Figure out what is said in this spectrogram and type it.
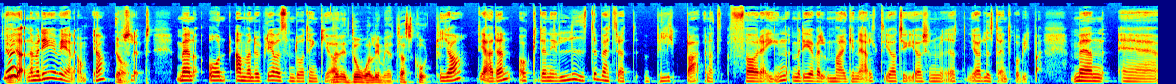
Ja, ja, nej, men det är vi eniga om. Ja, Ja. absolut. Men och användarupplevelsen då tänker jag. den är dålig med ett plastkort. Ja, det är den. Och den är lite bättre att blippa än att föra in. Men det är väl marginellt. Jag, tycker, jag känner mig, jag, jag litar inte på blippa. Men eh,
